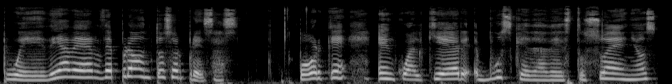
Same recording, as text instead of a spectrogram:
puede haber de pronto sorpresas. Porque en cualquier búsqueda de estos sueños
